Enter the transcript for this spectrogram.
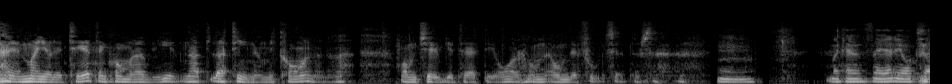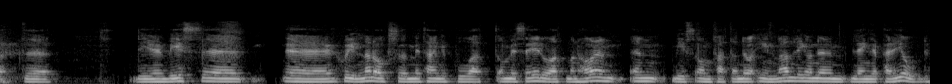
majoriteten kommer att bli latinamerikanerna om 20-30 år om, om det fortsätter så här. Mm. Man kan säga det också att eh, det är en viss eh, eh, skillnad också med tanke på att om vi säger då att man har en, en viss omfattande invandring under en längre period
